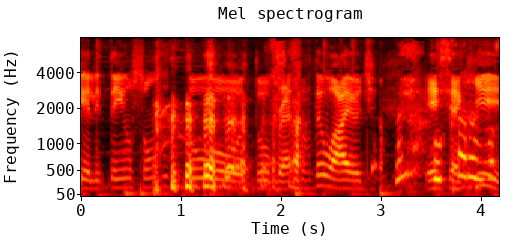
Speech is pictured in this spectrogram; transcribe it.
ele tem o som do, do, do Breath of the Wild. Esse aqui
